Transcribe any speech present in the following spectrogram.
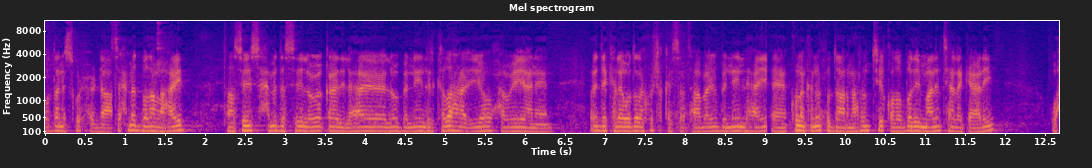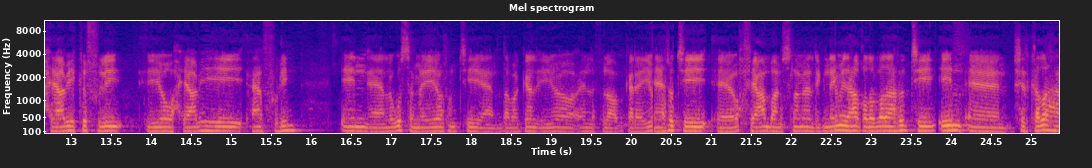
wadan isku xidhaa. Saxmad badan lahayd taasi saxmadda sidii looga qaadi lahaa loo baneyn shirkadaha iyo waxa weeyaan cidda kale waddada ku shaqaysataaba ay u baneyn lahaayeen kulankan wuxuu daarnaa runtii qodobadii maalintaa la gaadhay waxyaabihii ka fulay iyo waxyaabihii aan fulin in lagu sameeyo runtii dabagal iyo in la filgareeyo runtii wax fiican baanu isla meel dhignay. Kamid ahaa qodobada runtii in shirkadaha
